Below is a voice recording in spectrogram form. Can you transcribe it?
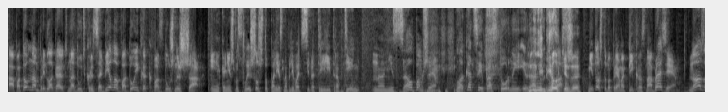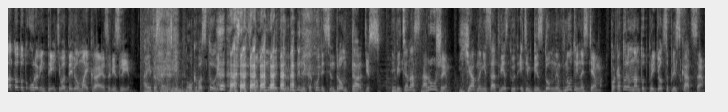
А потом нам предлагают надуть крысобела водой, как воздушный шар. И я, конечно, слышал, что полезно вливать в себя 3 литра в день, но не залпом же. Локации просторные и радуют не белки глаз. же. Не то чтобы прямо пик разнообразия, но зато тут уровень третьего Devil May Cry завезли. А это, знаете ли, многого стоит. Кстати, по-моему, у этой рыбины какой-то синдром Тардис. Ведь она снаружи явно не соответствует этим бездомным внутренностям, по которым нам тут придется плескаться.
